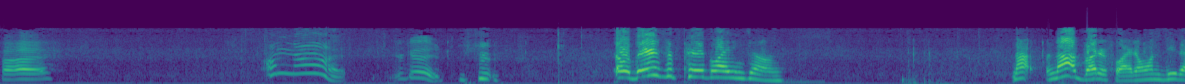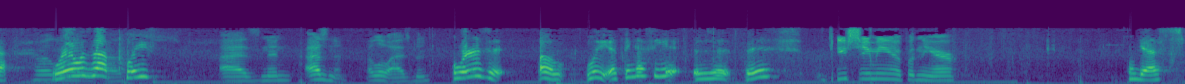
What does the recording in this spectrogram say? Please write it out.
Hi. I'm not. You're good. Oh, there's the paragliding zone. Not not butterfly. I don't want to do that. Where was that Hello, place? Asnan. Asnan. Hello, Asnan. Where is it? Oh, wait. I think I see it. Is it this? Do you see me up in the air? Yes.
